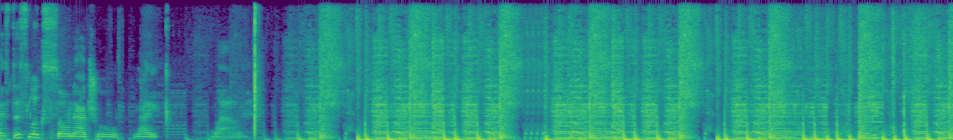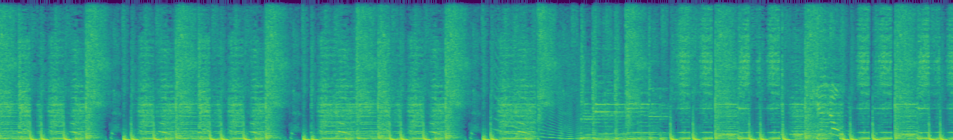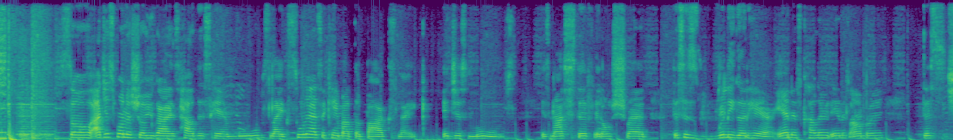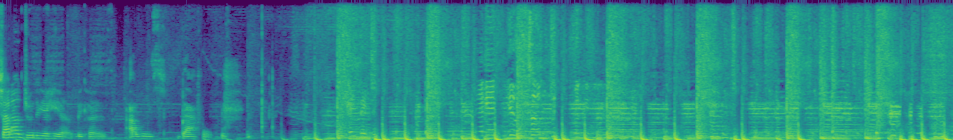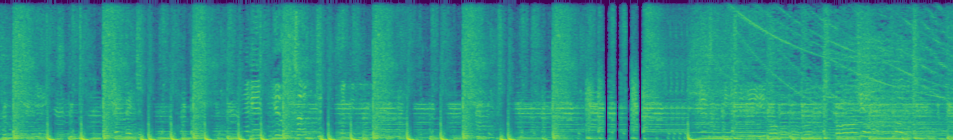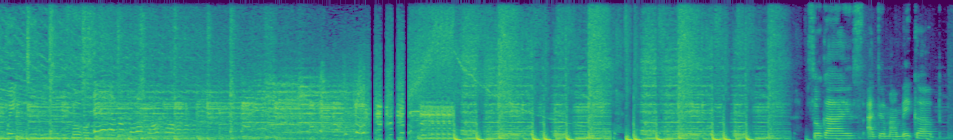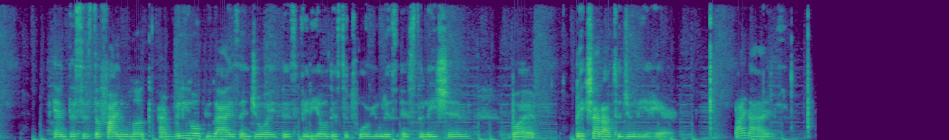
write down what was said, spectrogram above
Guys, this looks so natural. Like, wow. Just want to show you guys how this hair moves. Like, soon as it came out the box, like, it just moves. It's not stiff. It don't shred. This is really good hair. And it's colored and it's ombre. This, shout out Julia Hair because I was baffled. So guys, I did my makeup and this is the final look. I really hope you guys enjoyed this video, this tutorial, this installation. But big shout out to Julia Hair. Bye guys.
